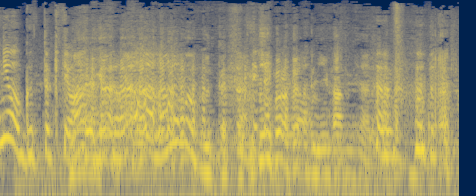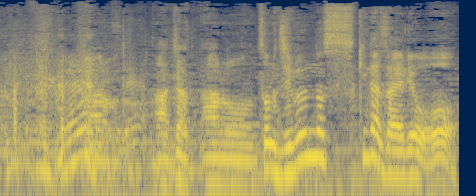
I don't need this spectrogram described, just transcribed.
にもグッときてます。けど2番目なの。なるほどあじゃああのその自分の好きな材料を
